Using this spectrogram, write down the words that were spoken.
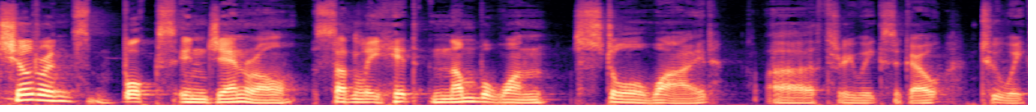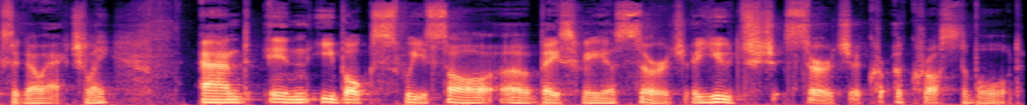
children's books in general suddenly hit number one store wide uh, three weeks ago, two weeks ago actually. And in ebooks, we saw uh, basically a surge, a huge surge ac- across the board.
